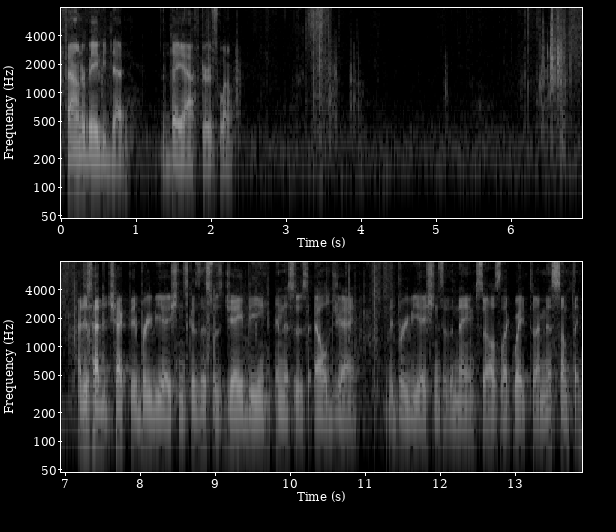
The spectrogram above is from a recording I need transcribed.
Found her baby dead the day after as well. I just had to check the abbreviations because this was JB and this is LJ, the abbreviations of the name. So I was like, wait, did I miss something?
